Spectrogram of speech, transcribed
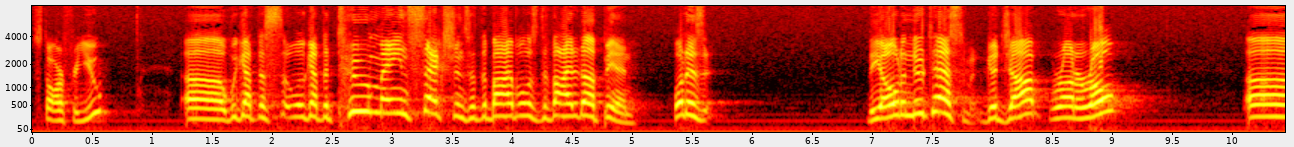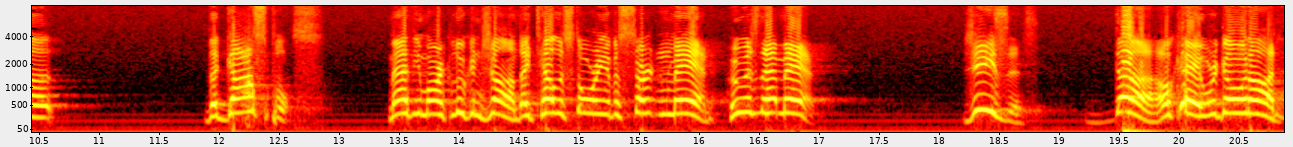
Star for you. Uh, we, got the, we got the two main sections that the Bible is divided up in. What is it? The Old and New Testament. Good job. We're on a roll. Uh, the Gospels. Matthew, Mark, Luke, and John. They tell the story of a certain man. Who is that man? Jesus. Duh. Okay, we're going on.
